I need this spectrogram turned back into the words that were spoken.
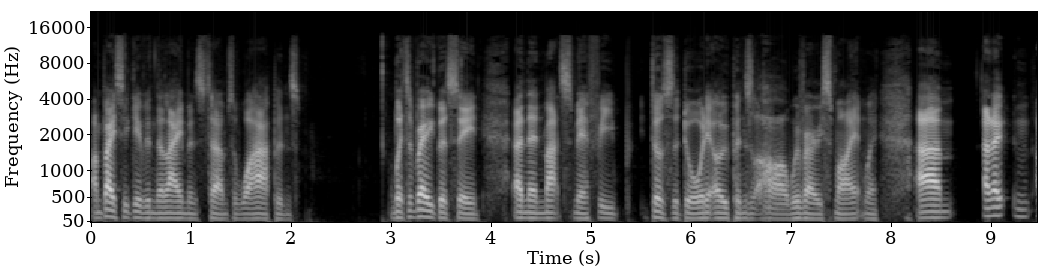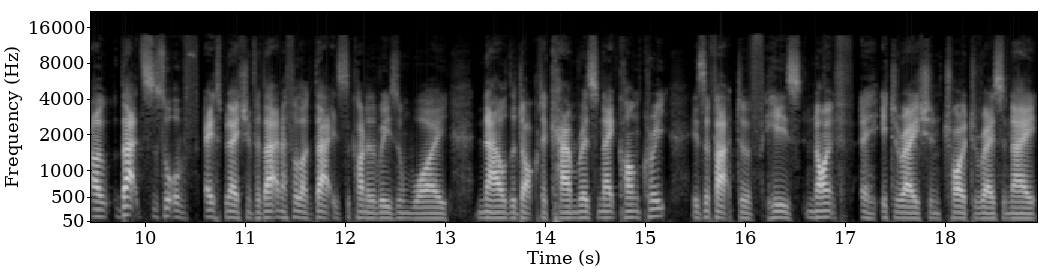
I'm basically giving the layman's terms of what happens. But it's a very good scene, and then Matt Smith he does the door and it opens. Oh, we're very smart, aren't we? Um, and I, I, that's the sort of explanation for that. And I feel like that is the kind of the reason why now the Doctor can resonate concrete is the fact of his ninth uh, iteration tried to resonate.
